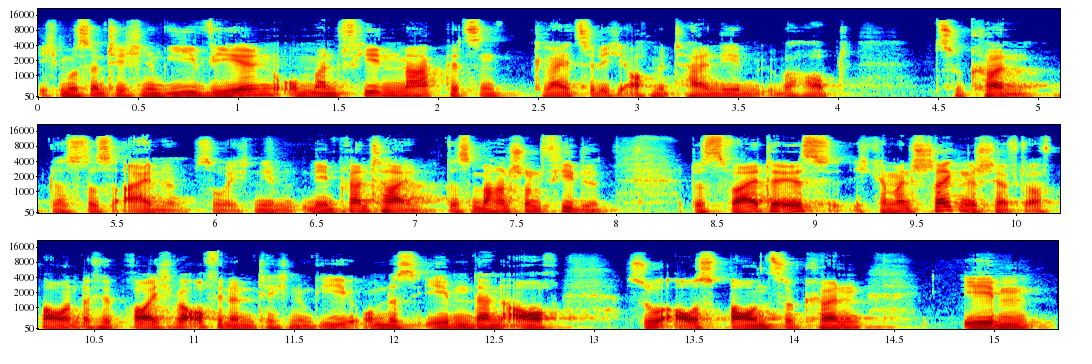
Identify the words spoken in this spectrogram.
ich muss eine Technologie wählen, um an vielen Marktplätzen gleichzeitig auch mit teilnehmen überhaupt zu können. Das ist das eine. So, ich nehme, nehme dran teil. Das machen schon viele. Das zweite ist, ich kann mein Streckengeschäft aufbauen. Dafür brauche ich aber auch wieder eine Technologie, um das eben dann auch so ausbauen zu können, eben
